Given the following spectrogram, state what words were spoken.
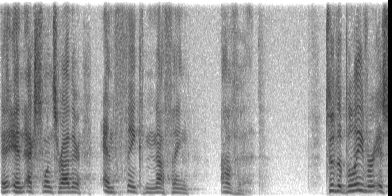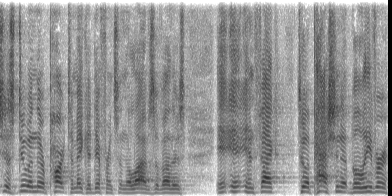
in excellence rather, and think nothing of it. To the believer, it's just doing their part to make a difference in the lives of others. In fact, to a passionate believer,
